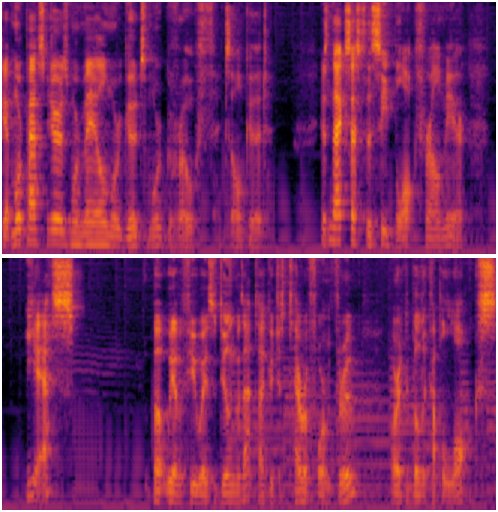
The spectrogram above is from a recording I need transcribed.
Get more passengers, more mail, more goods, more growth. It's all good. Isn't access to the sea blocked for Almere? Yes. But we have a few ways of dealing with that. I could just terraform through, or I could build a couple locks.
